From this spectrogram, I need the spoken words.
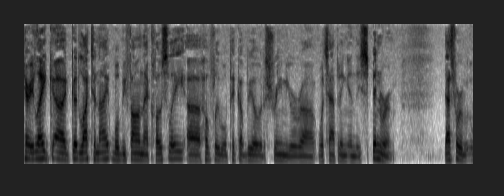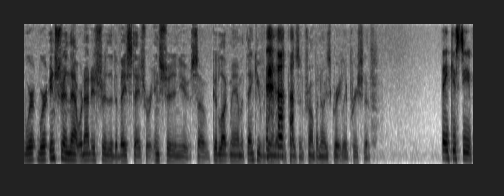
Kari Lake, uh, good luck tonight. We'll be following that closely. Uh, hopefully, we'll pick up, be able to stream your uh, what's happening in the spin room that's where we're we're interested in that. We're not interested in the debate stage. We're interested in you. So good luck, ma'am, and thank you for doing that for President Trump. I know he's greatly appreciative. Thank you, Steve.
